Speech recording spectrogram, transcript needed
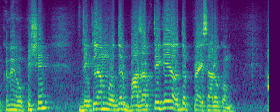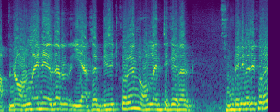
ওখানে অফিসে দেখলাম ওদের বাজার থেকে ওদের প্রাইস আরও কম। আপনারা অনলাইনে এদের ইয়াতে ভিজিট করেন অনলাইন থেকে এরা হোম ডেলিভারি করে।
